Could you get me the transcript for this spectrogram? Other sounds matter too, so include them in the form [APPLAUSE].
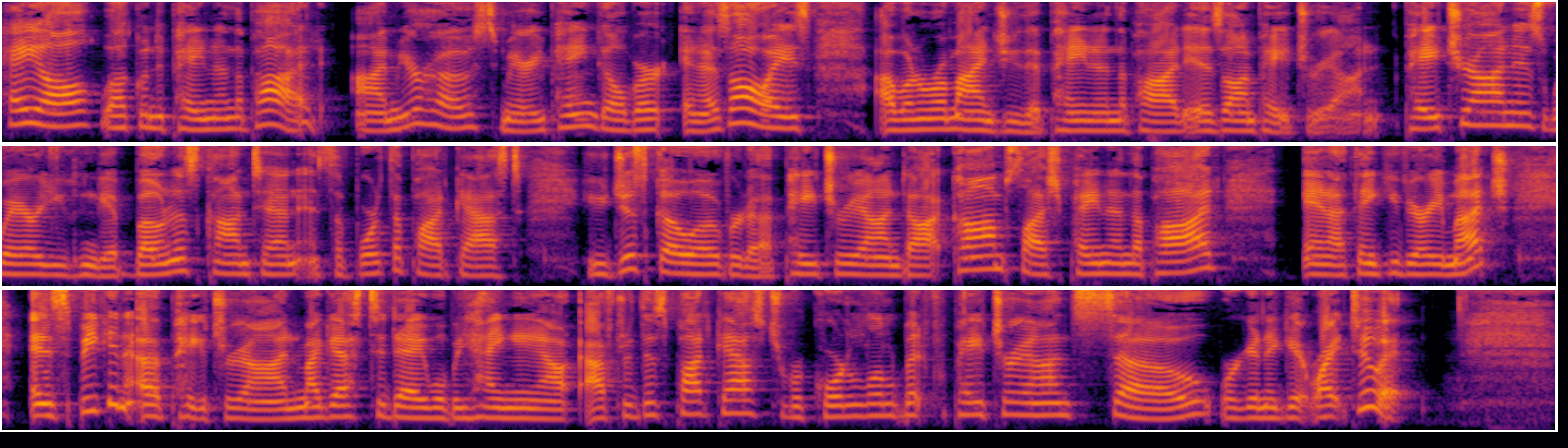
Hey y'all, welcome to Pain in the Pod. I'm your host, Mary Payne Gilbert, and as always, I want to remind you that Pain in the Pod is on Patreon. Patreon is where you can get bonus content and support the podcast. You just go over to patreon.com slash pain in the pod, and I thank you very much. And speaking of Patreon, my guest today will be hanging out after this podcast to record a little bit for Patreon, so we're going to get right to it.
